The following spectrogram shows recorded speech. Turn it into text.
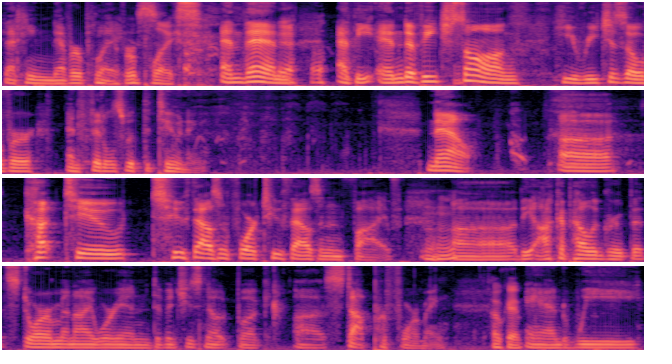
that he never plays. Never plays. And then at the end of each song, he reaches over and fiddles with the tuning. Now, uh, cut to 2004 2005. Uh, the a cappella group that Storm and I were in, Da Vinci's Notebook, uh, stopped performing. Okay. And we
